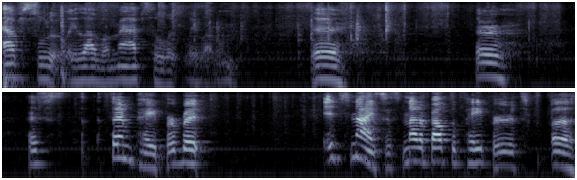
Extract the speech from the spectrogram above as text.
Absolutely love them. Absolutely love them. They're, they're, it's thin paper, but it's nice. It's not about the paper. It's, uh,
